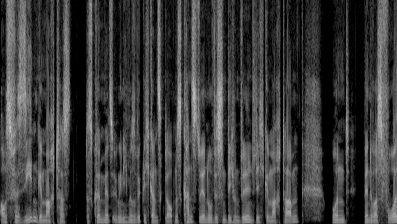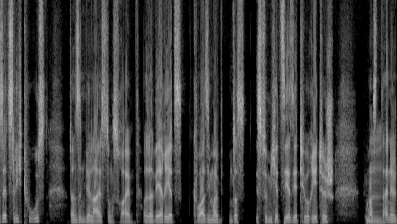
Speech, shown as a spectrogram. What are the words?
aus Versehen gemacht hast, das können wir jetzt irgendwie nicht mehr so wirklich ganz glauben. Das kannst du ja nur wissentlich und willentlich gemacht haben. Und wenn du was vorsätzlich tust, dann sind wir leistungsfrei. Also da wäre jetzt quasi mal, und das ist für mich jetzt sehr, sehr theoretisch, du mhm. hast deine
